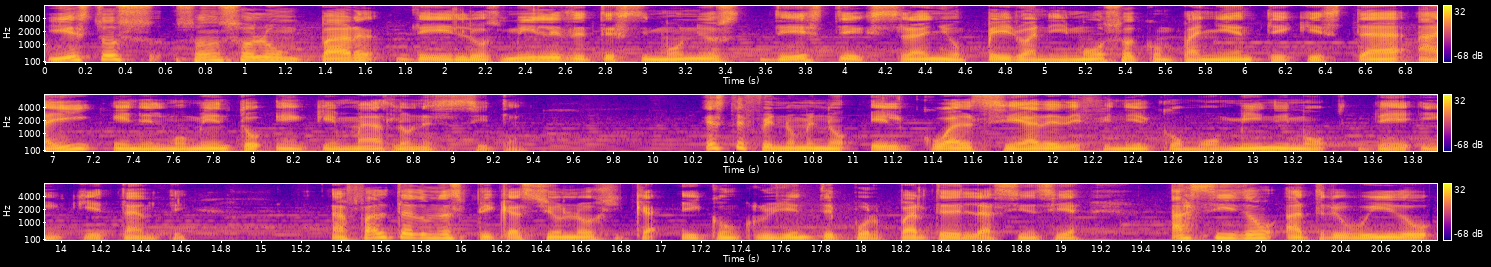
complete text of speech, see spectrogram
Y estos son solo un par de los miles de testimonios de este extraño pero animoso acompañante que está ahí en el momento en que más lo necesitan. Este fenómeno, el cual se ha de definir como mínimo de inquietante, a falta de una explicación lógica y concluyente por parte de la ciencia, ha sido atribuido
